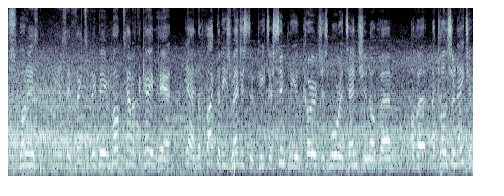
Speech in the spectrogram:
Suarez is effectively being marked out of the game here. Yeah, and the fact that he's registered, Peter, simply encourages more attention of, um, of a, a closer nature.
